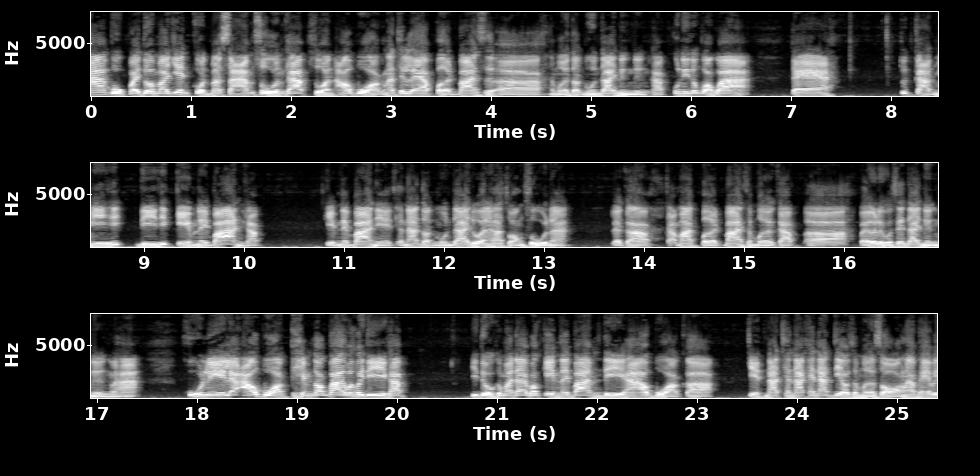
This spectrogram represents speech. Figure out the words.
ฮะบุกไปโดนบาเยร์นกดมา 3-0 ครับ ส่วนเอาบวกนัดที่แล้วเปิดบ้านเสมอดอร์ทมูลได้ 1-1 ครับคู่นี้ต้องบอกว่า แต่ตุตการ์ดมีดีที่เกมในบ้านครับ เกมในบ้านเนี่ยชนะดอร์ทมูลได้ด้วยนะฮะ2-0น่ะแล้วก็สามารถเปิดบ้านเสมอกับเอ่อไบเออร์เลเวอร์เซนได้ 1-1นะฮะคู่นี้แล้วเอาบวกเกมนอกบ้านก็ไม่ค่อยดีครับที่โดดขึ้นมาได้เพราะเกมในบ้านมันดีฮะเอาบวกก็เจ็ดนัดชนะแค่นัดเดียวเสมอสองนะแพ้ไป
